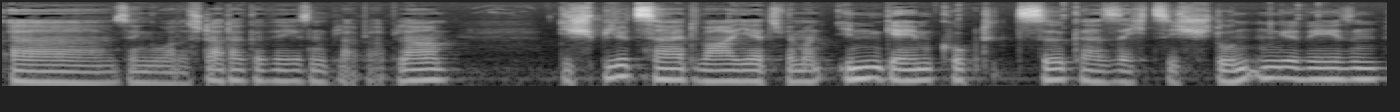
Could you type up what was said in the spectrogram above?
Äh, war das Starter gewesen, bla bla bla. Die Spielzeit war jetzt, wenn man in-game guckt, circa 60 Stunden gewesen.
